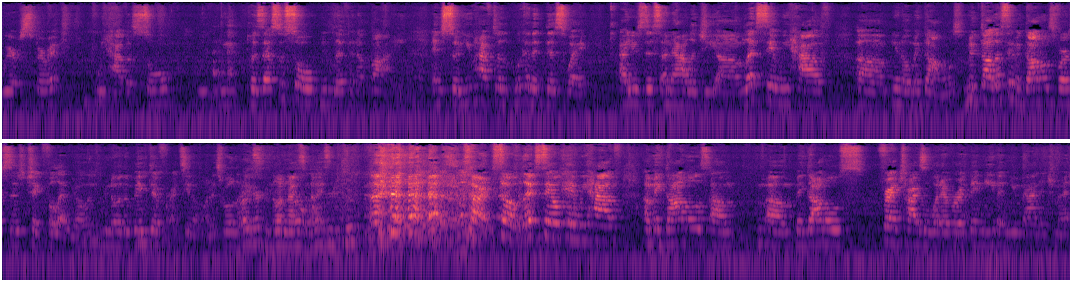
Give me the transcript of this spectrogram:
We're spirit, we have a soul, we, we possess a soul, we live in a body. And so you have to look at it this way. I use this analogy. Um, let's say we have, um, you know, McDonald's. McDonald's, let's say McDonald's versus Chick Fil A. You know, and we know the big difference. You know, one is real that? Right, nice, you have to no, go nice and nice. Sorry. So let's say okay, we have a McDonald's, um, um, McDonald's franchise or whatever. They need a new management,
